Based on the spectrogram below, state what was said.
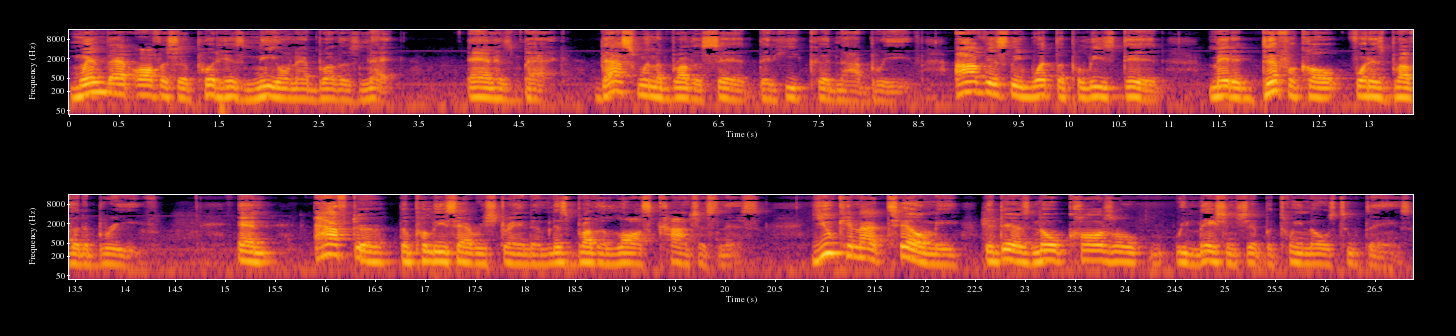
When that officer put his knee on that brother's neck and his back, that's when the brother said that he could not breathe. Obviously, what the police did made it difficult for this brother to breathe. And after the police had restrained him, this brother lost consciousness. You cannot tell me that there is no causal relationship between those two things,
